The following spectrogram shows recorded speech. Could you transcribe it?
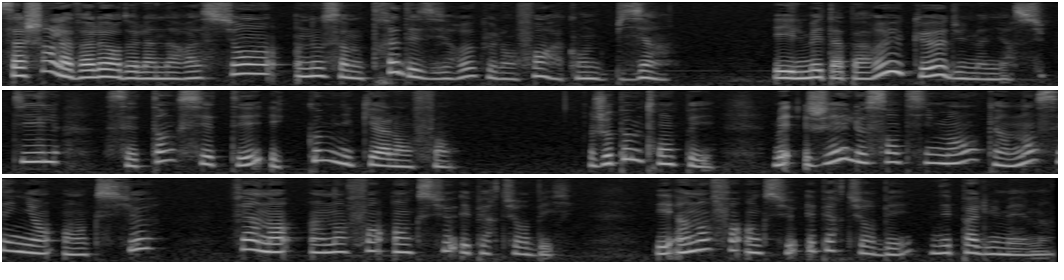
Sachant la valeur de la narration, nous sommes très désireux que l'enfant raconte bien. Et il m'est apparu que, d'une manière subtile, cette anxiété est communiquée à l'enfant. Je peux me tromper, mais j'ai le sentiment qu'un enseignant anxieux fait un, un enfant anxieux et perturbé. Et un enfant anxieux et perturbé n'est pas lui-même,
